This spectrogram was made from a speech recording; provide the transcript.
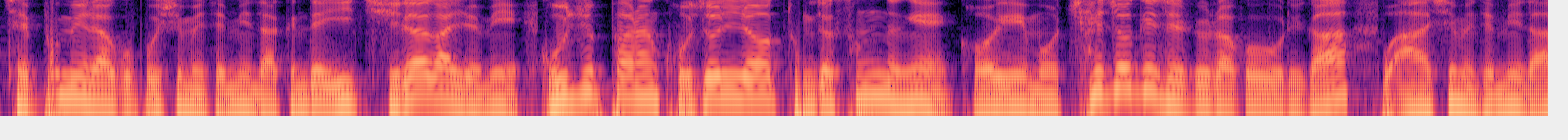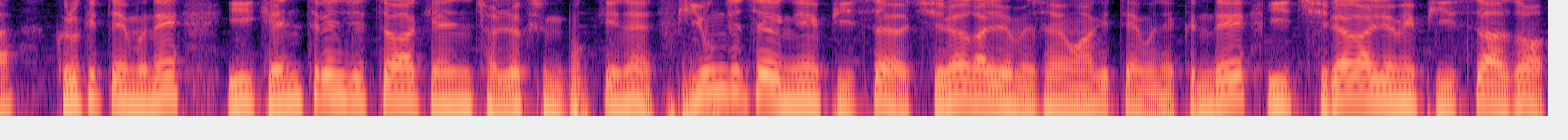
제품이라고 보시면 됩니다. 근데 이 질화 관륨이 고주파랑 고전력 동작 성능에 거의 뭐 최적의 재료라고 우리가 아시면 됩니다. 그렇기 때문에 이 겐 트랜지스터와 겐 전력 증폭기는 비용 자체가 굉장히 비싸요. 질화 관륨을 사용하기 때문에. 근데 이 질화 관륨 이 비싸서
